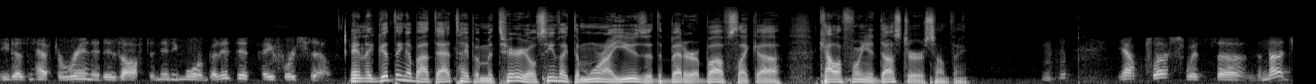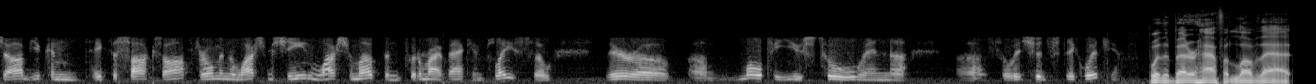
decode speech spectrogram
he doesn't have to rent it as often anymore. But it did pay for itself. And the good thing about that type of material seems like the more I use it, the better it buffs, like a California duster or something. Yeah. Plus, with uh, the nut job, you can take the socks off, throw them in the washing machine, wash them up, and put them right back in place. So they're a, a multi-use tool, and uh, uh, so it should stick with you. Boy, the better half would love that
